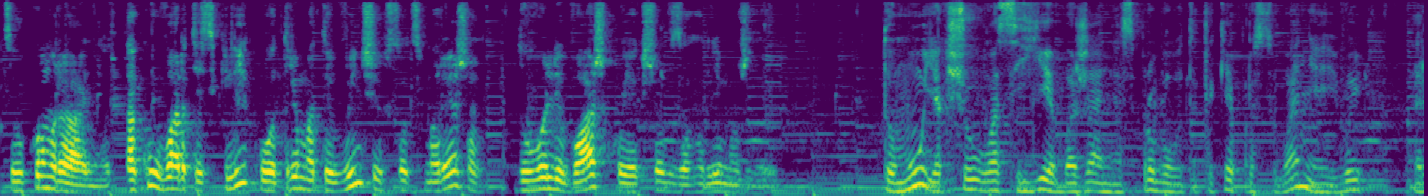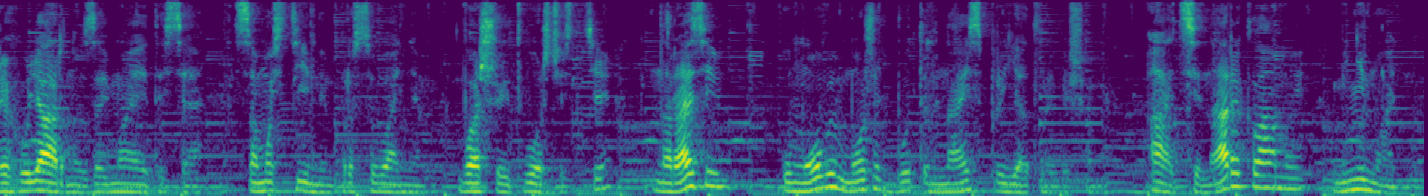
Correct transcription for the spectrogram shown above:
цілком реально. Таку вартість кліку отримати в інших соцмережах доволі важко, якщо взагалі можливо. Тому, якщо у вас є бажання спробувати таке просування, і ви регулярно займаєтеся самостійним просуванням вашої творчості, наразі умови можуть бути найсприятливішими, а ціна реклами мінімальною.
